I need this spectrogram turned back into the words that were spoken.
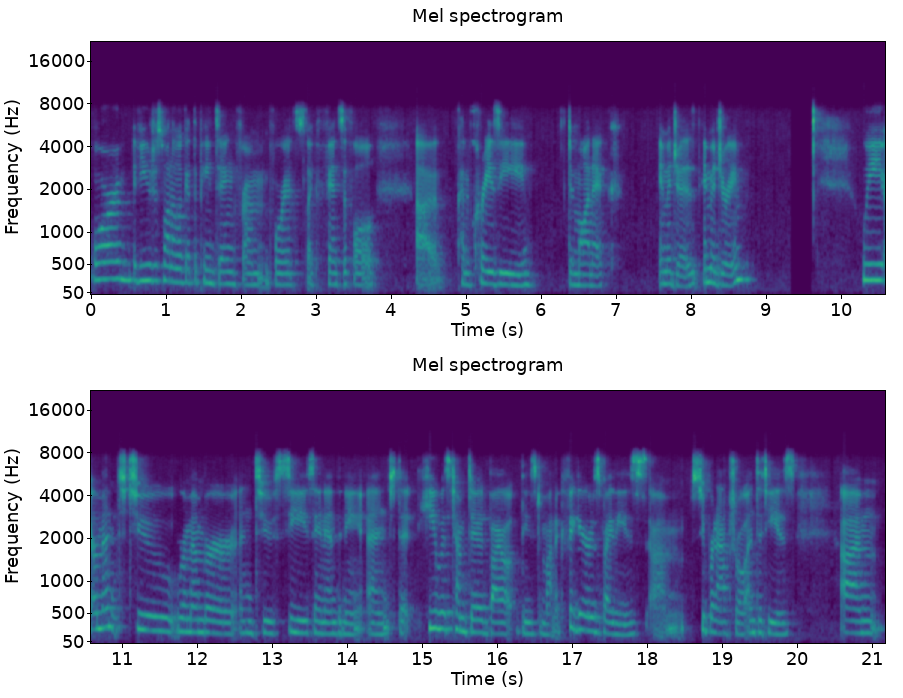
or if you just want to look at the painting from for its like fanciful, uh, kind of crazy, demonic images imagery, we are meant to remember and to see Saint Anthony and that he was tempted by these demonic figures, by these um, supernatural entities, um,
